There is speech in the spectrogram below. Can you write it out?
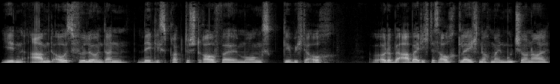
jeden Abend ausfülle und dann lege ich es praktisch drauf, weil morgens gebe ich da auch oder bearbeite ich das auch gleich noch, mein Mood-Journal.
